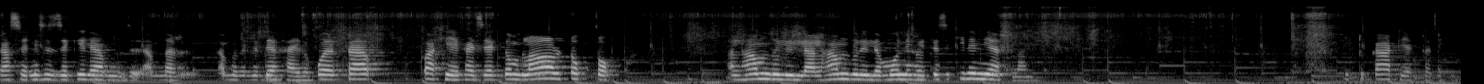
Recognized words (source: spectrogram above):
গাছের নিচে যে কেলে আপনার আপনাদেরকে দেখাই কয়েকটা পাখিয়ে খাইছে, একদম লাল টক টক আলহামদুলিল্লাহ আলহামদুলিল্লাহ, মনে হইতেছে কিনে নিয়ে আসলাম। একটু কাটি একটা দেখি।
